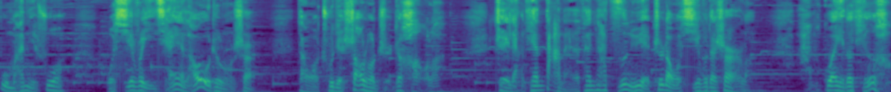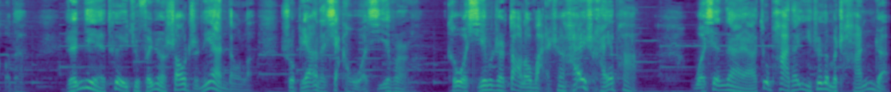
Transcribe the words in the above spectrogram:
不瞒你说，我媳妇以前也老有这种事儿，但我出去烧烧纸就好了。这两天大奶奶他家子女也知道我媳妇的事儿了，俺们关系都挺好的，人家也特意去坟上烧纸念叨了，说别让她吓唬我媳妇了。可我媳妇这到了晚上还是害怕。我现在啊，就怕他一直这么缠着，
